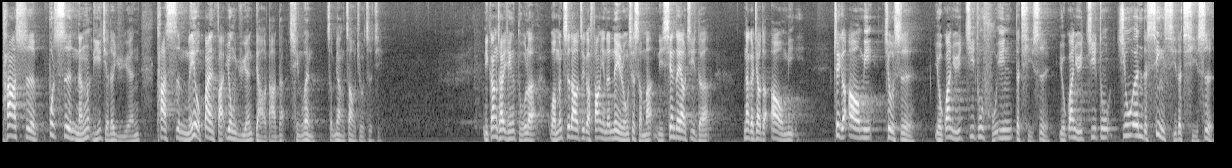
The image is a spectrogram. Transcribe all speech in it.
它是不是能理解的语言？它是没有办法用语言表达的。请问怎么样造就自己？你刚才已经读了，我们知道这个方言的内容是什么？你现在要记得，那个叫做奥秘。这个奥秘就是有关于基督福音的启示，有关于基督救恩的信息的启示。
